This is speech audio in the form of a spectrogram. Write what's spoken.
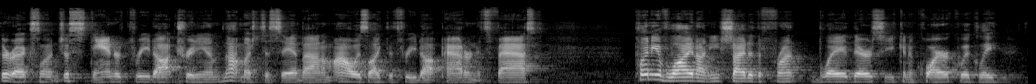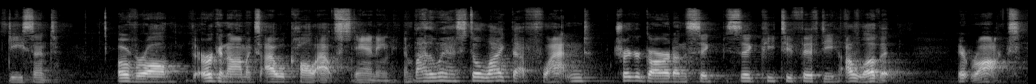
They're excellent. Just standard three dot tritium. Not much to say about them. I always like the three dot pattern. It's fast. Plenty of light on each side of the front blade there so you can acquire quickly. Decent. Overall, the ergonomics I will call outstanding. And by the way, I still like that flattened trigger guard on the SIG, SIG P250. I love it. It rocks.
